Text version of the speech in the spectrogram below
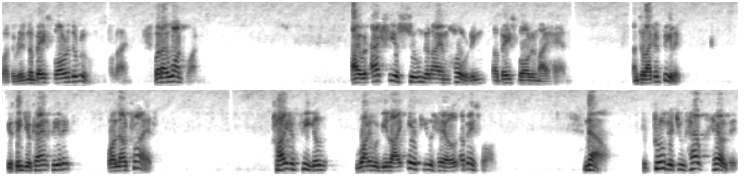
but there isn't a baseball in the room, all right? But I want one. I would actually assume that I am holding a baseball in my hand until I can feel it. You think you can't feel it? Well, now try it. Try to feel what it would be like if you held a baseball. Now, to prove that you have held it,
